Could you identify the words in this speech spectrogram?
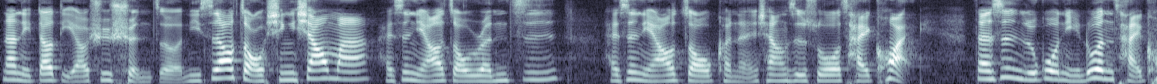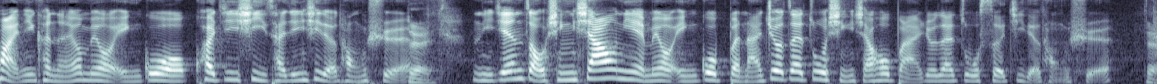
那你到底要去选择你是要走行销吗？还是你要走人资？还是你要走可能像是说财会？但是如果你论财会，你可能又没有赢过会计系、财经系的同学。对，你今天走行销，你也没有赢过本来就在做行销或本来就在做设计的同学。对。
